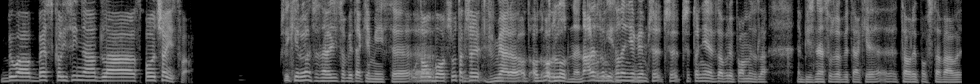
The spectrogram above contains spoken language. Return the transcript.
była bezkolizyjna dla społeczeństwa. Czyli kierujący znaleźli sobie takie miejsce e, Na uboczu, także w miarę od, od, odludne. No ale z drugiej strony nie wiem, czy, czy, czy to nie jest dobry pomysł dla biznesu, żeby takie e, tory powstawały.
